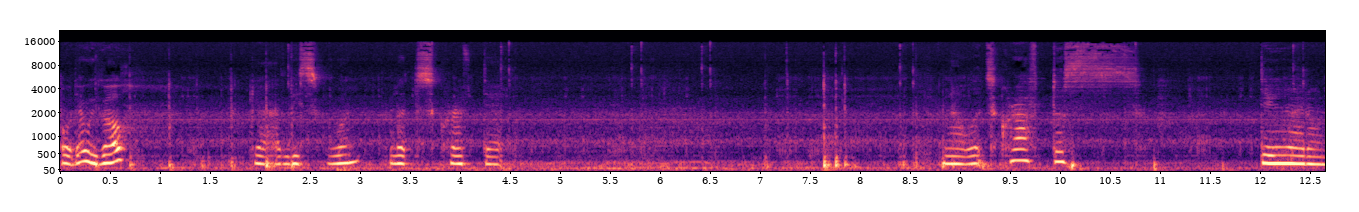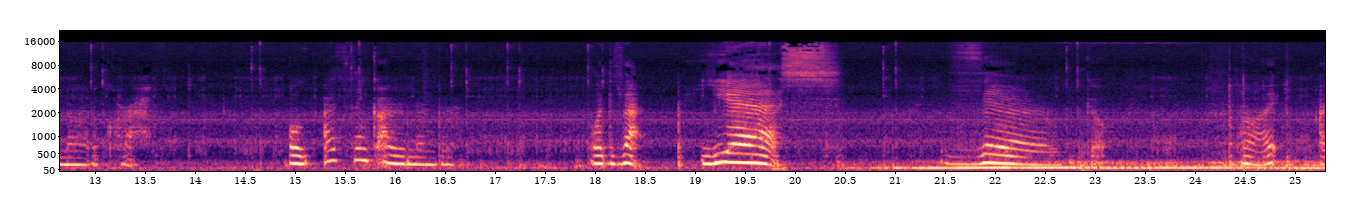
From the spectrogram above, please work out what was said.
Oh, there we go. Yeah, at least one. Let's craft that. Now let's craft this thing I don't know how to craft. Oh, I think I remember. Like that. Yes. There we go. Alright, I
